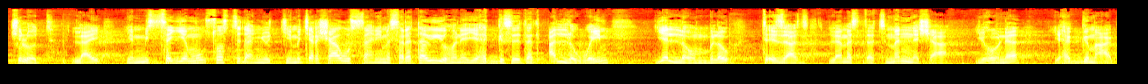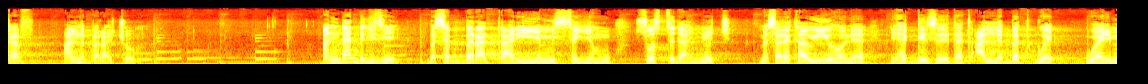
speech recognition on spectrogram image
ችሎት ላይ የሚሰየሙ ሶስት ዳኞች የመጨረሻ ውሳኔ መሰረታዊ የሆነ የህግ ስህተት አለው ወይም የለውም ብለው ትዕዛዝ ለመስጠት መነሻ የሆነ የህግ ማዕቀፍ አልነበራቸውም። አንዳንድ ጊዜ በሰበር አጣሪ የሚሰየሙ ሶስት ዳኞች መሰረታዊ የሆነ የህግ ስህተት አለበት ወይም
